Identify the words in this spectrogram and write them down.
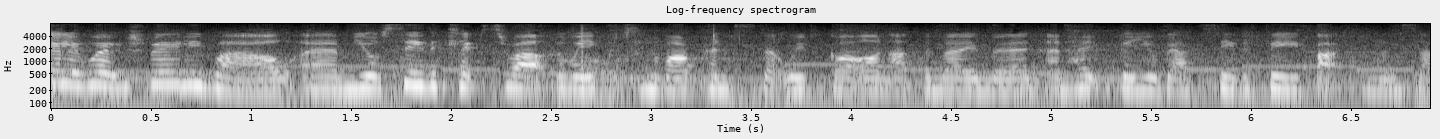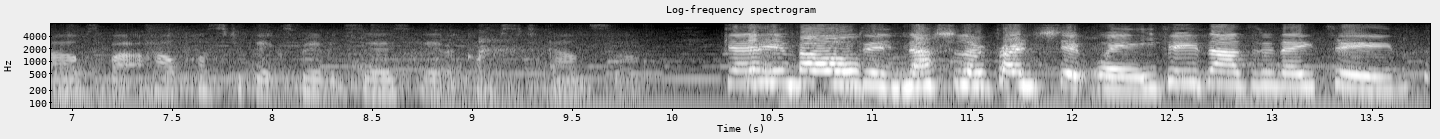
Feel it works really well. Um, you'll see the clips throughout the week of some of our apprentices that we've got on at the moment and hopefully you'll be able to see the feedback from themselves about how positive the experience is here at Coventry Council. Get involved in National Apprenticeship Week 2018.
